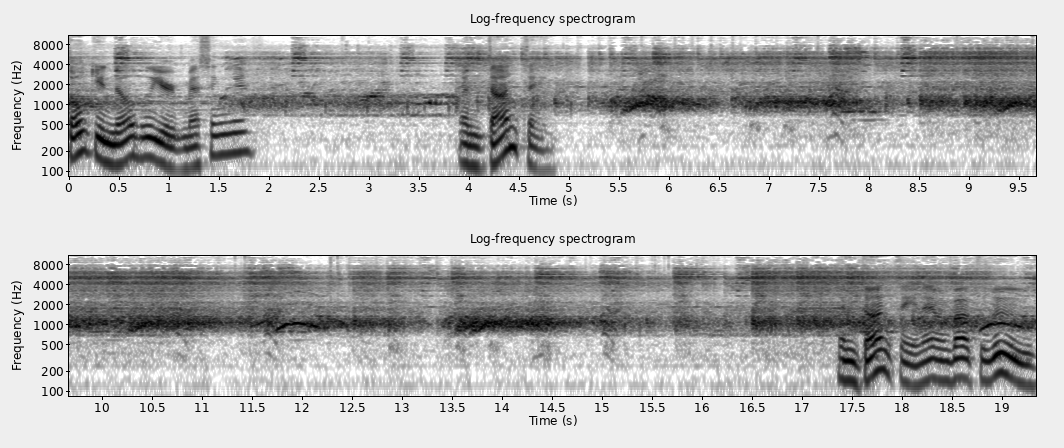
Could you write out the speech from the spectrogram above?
Don't you know who you're messing with? I'm Dante. Dante and I'm about to lose.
